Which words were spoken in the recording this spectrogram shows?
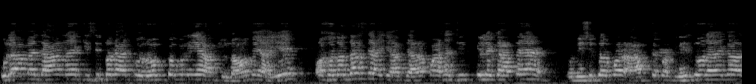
खुला मैदान है किसी प्रकार कोई रोक टोक नहीं है आप चुनाव में आइए और स्वतंत्रता से आइए। आप ज़्यादा पार्षद जीत के लेकर आते हैं तो निश्चित तौर पर आपके प्रतिनिधित्व रहेगा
